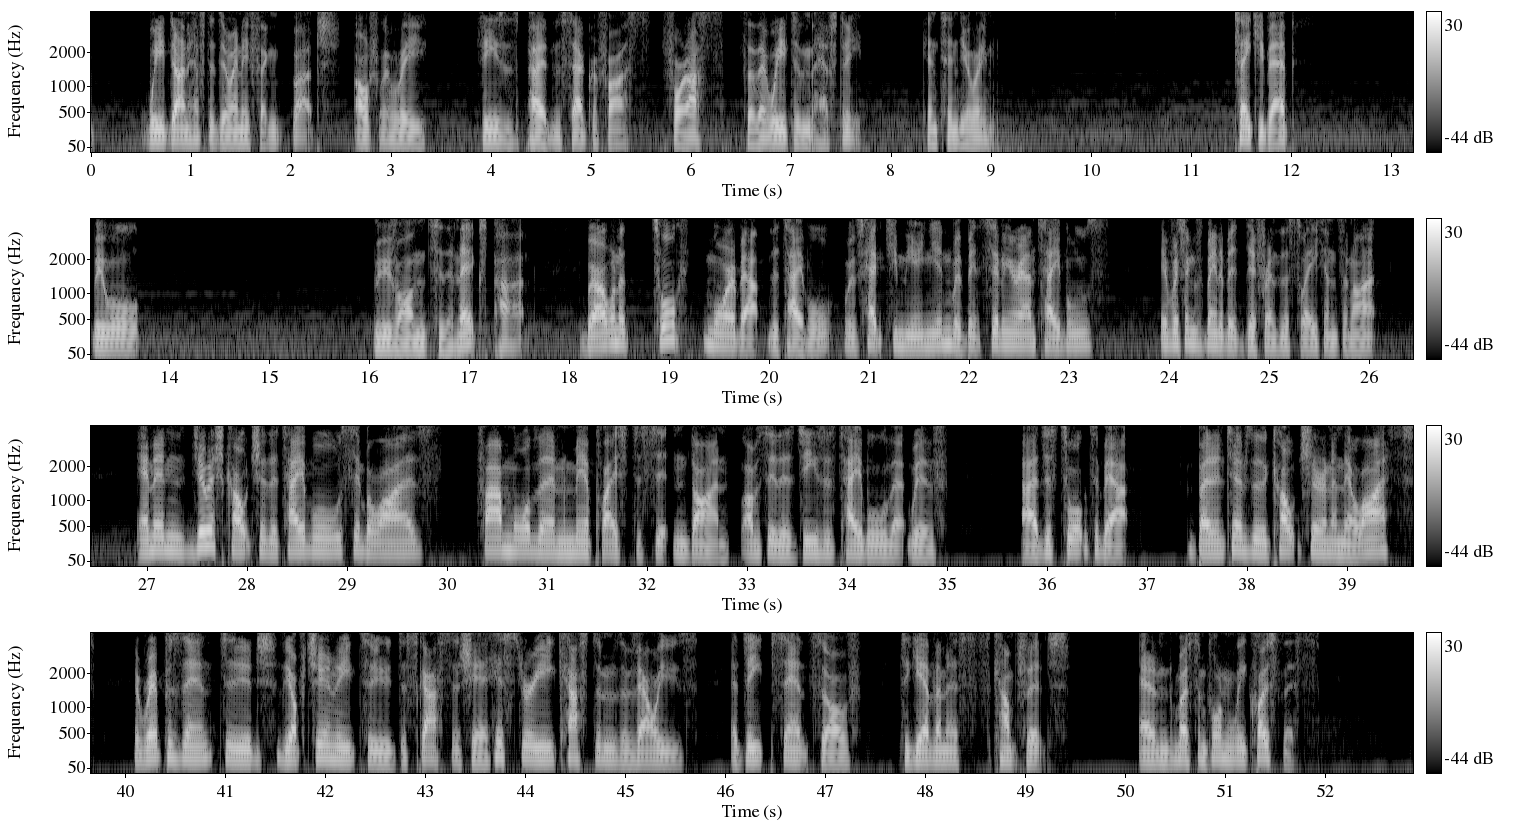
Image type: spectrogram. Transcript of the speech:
we don't have to do anything, but ultimately Jesus paid the sacrifice for us so that we didn't have to continuing. Thank you, Bab. We will move on to the next part where I want to talk more about the table. We've had communion, we've been sitting around tables. Everything's been a bit different this week and tonight. And in Jewish culture, the table symbolized far more than a mere place to sit and dine. Obviously, there's Jesus' table that we've uh, just talked about. But in terms of the culture and in their life, it represented the opportunity to discuss and share history, customs, and values, a deep sense of togetherness, comfort, and most importantly, closeness.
